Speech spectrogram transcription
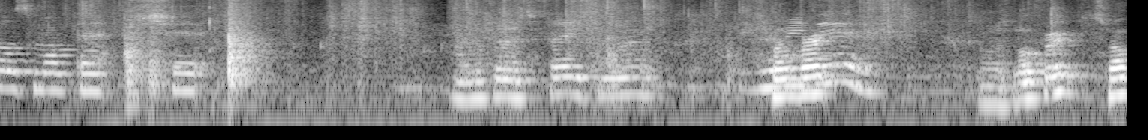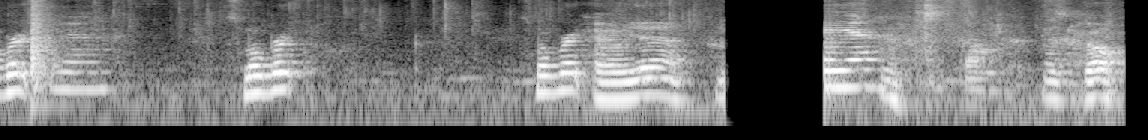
Let's go smoke that shit. Let me finish the face, man. You Smoke already break? did. You want to smoke break? Smoke break? Yeah. Smoke break? Smoke break? Hell yeah. Oh, yeah. Let's go. Let's go.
